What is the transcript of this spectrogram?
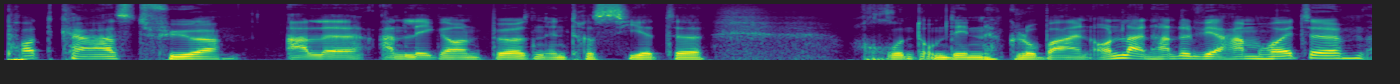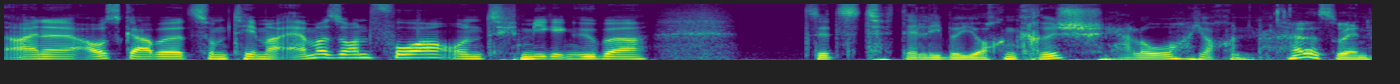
Podcast für alle Anleger und Börseninteressierte rund um den globalen Onlinehandel. Wir haben heute eine Ausgabe zum Thema Amazon vor und mir gegenüber sitzt der liebe Jochen Krisch. Hallo Jochen. Hallo Sven.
